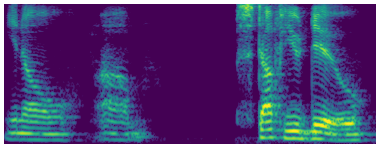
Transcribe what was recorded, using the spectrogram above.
you know um, stuff you do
